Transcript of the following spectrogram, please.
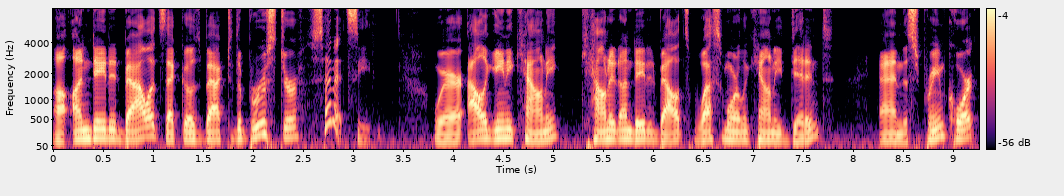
uh, undated ballots. That goes back to the Brewster Senate seat, where Allegheny County counted undated ballots. Westmoreland County didn't, and the Supreme Court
